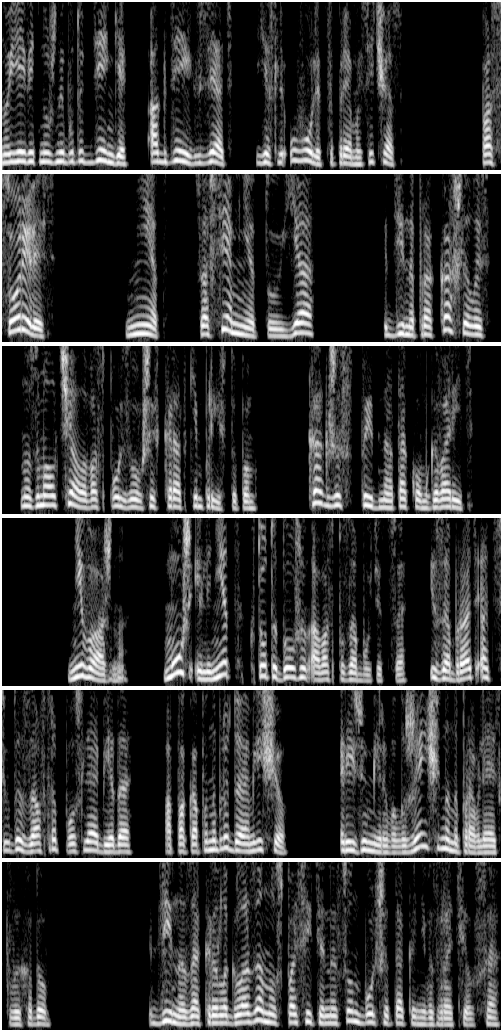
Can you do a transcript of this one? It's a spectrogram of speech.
Но ей ведь нужны будут деньги, а где их взять, если уволиться прямо сейчас? Поссорились? Нет, совсем нету, я... Дина прокашлялась, но замолчала, воспользовавшись кратким приступом. Как же стыдно о таком говорить. Неважно, муж или нет, кто-то должен о вас позаботиться и забрать отсюда завтра после обеда, а пока понаблюдаем еще, резюмировала женщина, направляясь к выходу. Дина закрыла глаза, но спасительный сон больше так и не возвратился.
